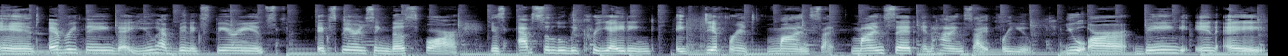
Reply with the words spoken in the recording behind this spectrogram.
and everything that you have been experienced experiencing thus far is absolutely creating a different mindset mindset and hindsight for you. You are being in a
